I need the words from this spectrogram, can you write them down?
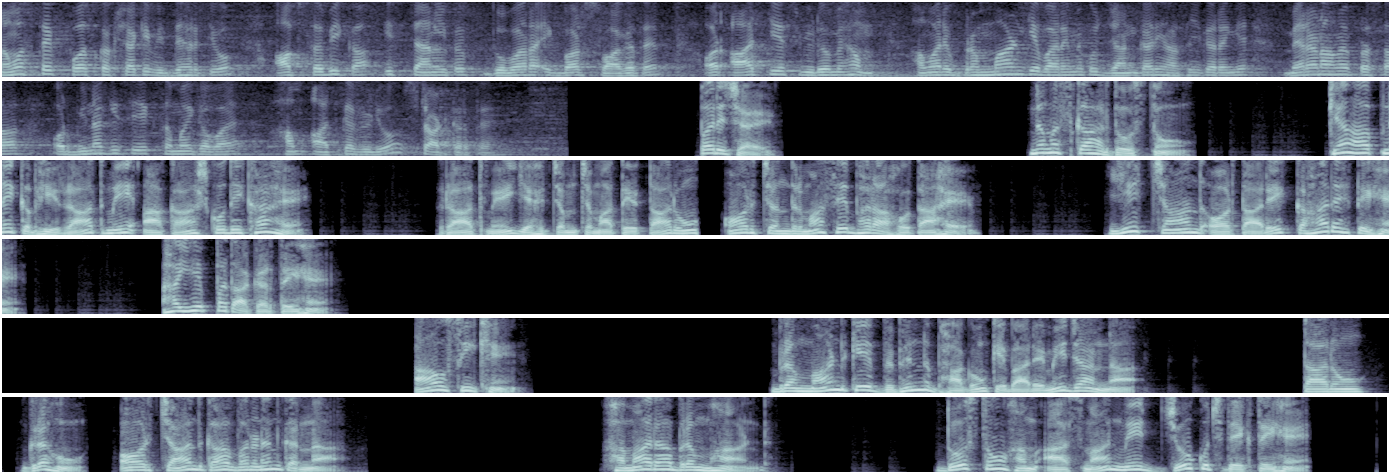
नमस्ते फ़र्स्ट कक्षा के विद्यार्थियों, आप सभी का इस चैनल पर दोबारा एक बार स्वागत है। और आज की इस वीडियो में हम हमारे ब्रह्मांड के बारे में कुछ जानकारी हासिल करेंगे। मेरा नाम है प्रसाद और बिना किसी एक समय गवाए हम आज का वीडियो स्टार्ट करते हैं। परिचय। नमस्कार दोस्तों। क्या आपने कभी रात में आकाश को देखा है? रात में यह चमचमाते तारों और चंद्रमा से भरा होता है। ये चाँद और तारे कहाँ रहते हैं? आइए पता करते हैं। आओ सीखें। ब्रह्मांड के विभिन्न भागों के बारे में जानना। तारों, ग्रहों और चाँद का वर्णन करना। हमारा ब्रह्मांड। दोस्तों, हम आसमान में जो कुछ देखते हैं,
